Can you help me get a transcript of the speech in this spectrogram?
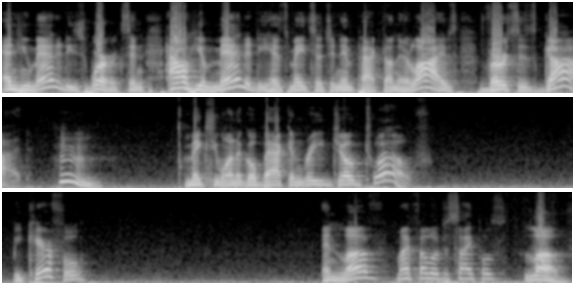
and humanity's works and how humanity has made such an impact on their lives versus God. Hmm. Makes you want to go back and read Job 12. Be careful. And love, my fellow disciples, love.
